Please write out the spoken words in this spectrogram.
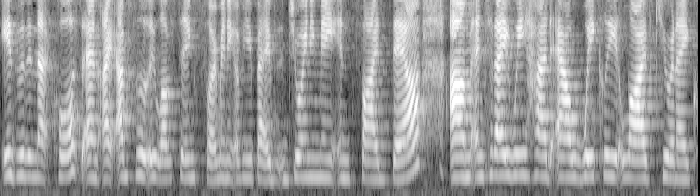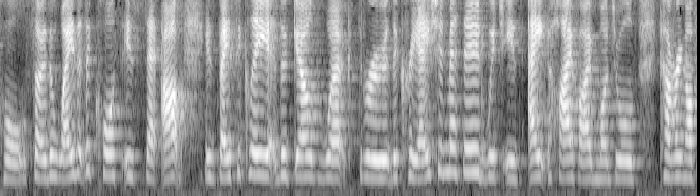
is within that course and I absolutely love seeing so many of you babes joining me inside there. Um, and today we had our weekly live Q&A call. So the way that the course is set up is basically the girls work through the creation method, which is eight high vibe modules covering off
